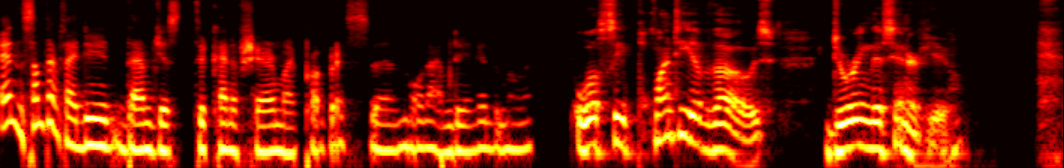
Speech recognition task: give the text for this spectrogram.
And sometimes I do them just to kind of share my progress and what I'm doing at the moment. We'll see plenty of those during this interview. It's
